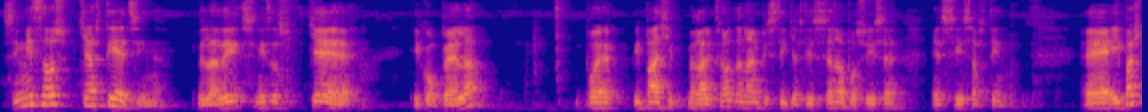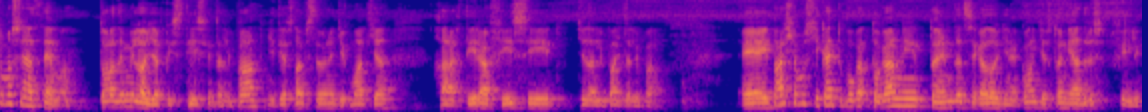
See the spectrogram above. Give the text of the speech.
Συνήθως και αυτή έτσι είναι. Δηλαδή, συνήθως και η κοπέλα, που ε, υπάρχει μεγάλη πιθανότητα να είναι πιστή και αυτή σε σένα όπως είσαι εσύ σε αυτήν. Ε, υπάρχει όμως ένα θέμα. Τώρα δεν μιλάω για πιστής και τα λοιπά, γιατί αυτά πιστεύω είναι και κομμάτια χαρακτήρα, φύση κτλ. κτλ. Ε, υπάρχει όμως και κάτι που το κάνει το 90% γυναικών και αυτό είναι οι άντρες φίλοι.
